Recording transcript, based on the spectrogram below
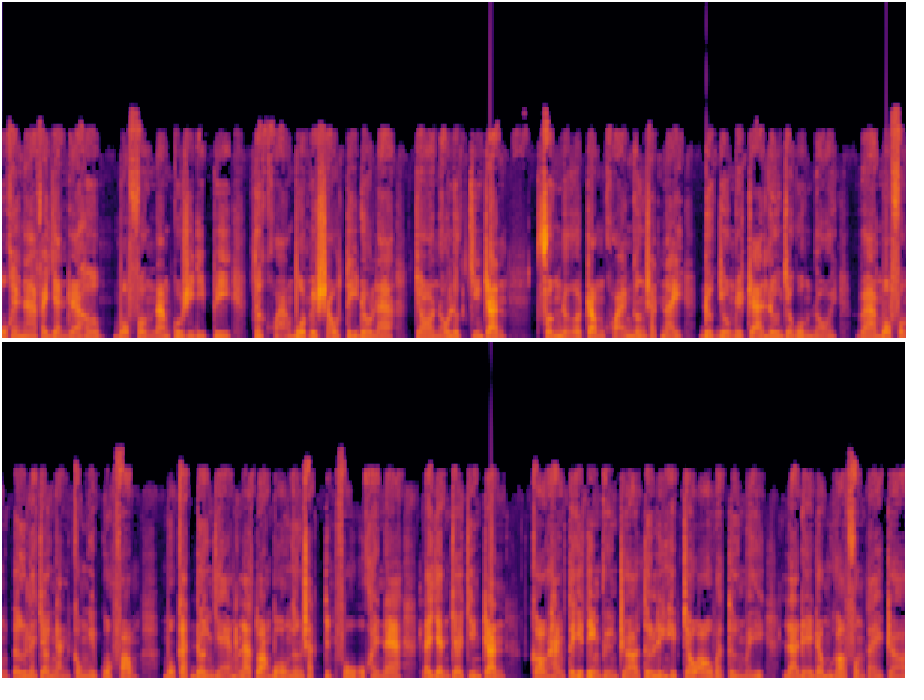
Ukraine phải dành ra hơn 1 phần 5 của GDP, tức khoảng 46 tỷ đô la cho nỗ lực chiến tranh. Phân nửa trong khoản ngân sách này được dùng để trả lương cho quân đội và một phần tư là cho ngành công nghiệp quốc phòng. Một cách đơn giản là toàn bộ ngân sách chính phủ Ukraine là dành cho chiến tranh, còn hàng tỷ tiền viện trợ từ Liên hiệp châu Âu và từ Mỹ là để đóng góp phần tài trợ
